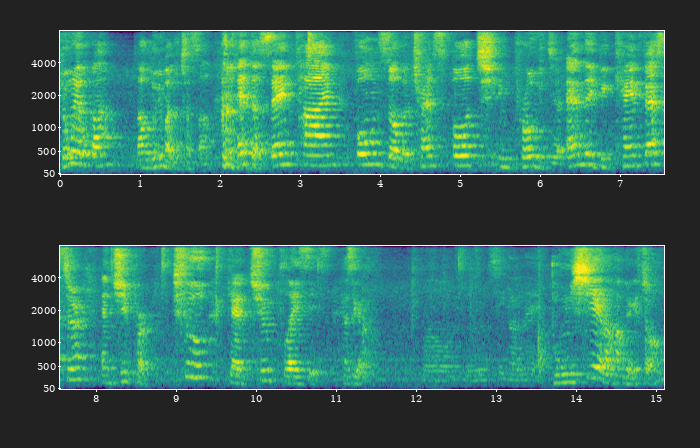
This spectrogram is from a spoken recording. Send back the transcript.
경우 해볼까? 나하고 눈이 마주쳤어. At the same time, forms of transport improved and they became faster and cheaper to get to places. 해석해봐. 어, 시간에 동시에라고 하면 되겠죠.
